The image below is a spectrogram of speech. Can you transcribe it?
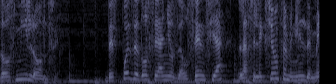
2011. Después de 12 años de ausencia, la selección femenil de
